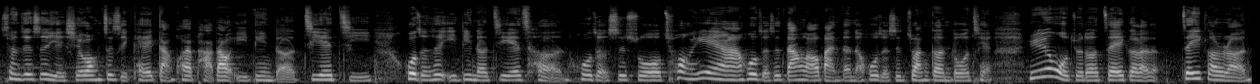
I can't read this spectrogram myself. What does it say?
甚至是也希望自己可以赶快爬到一定的阶级，或者是一定的阶层，或者是说创业啊，或者是当老板等等，或者是赚更多钱。因为我觉得这一个人，这一个人，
